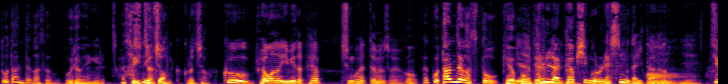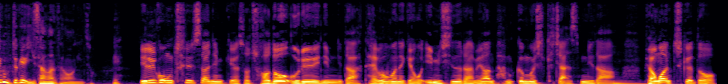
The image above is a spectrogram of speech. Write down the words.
또 딴 데 가서 의료 행위를 할수할 있지 수도 있죠. 않습니까? 그렇죠. 그 병원은 이미 다 폐업 신고 했다면서요. 어, 했고 딴 데 가서 또 개업하면 예, 되는 8일날 거니까. 폐업 신고를 했습니다. 일단은. 아. 예. 지금 되게 이상한 상황이죠. 예. 1074님께서 저도 의료인입니다. 대부분의 경우 임신을 하면 밤근무 시키지 않습니다. 음. 병원 측에도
